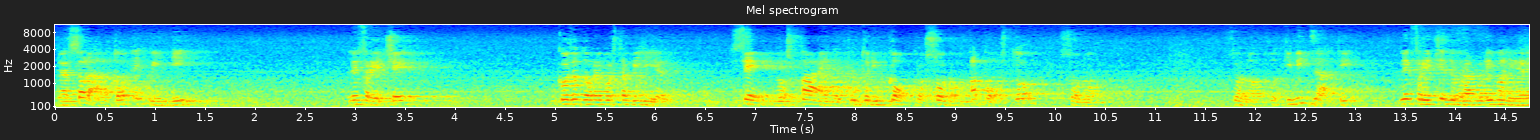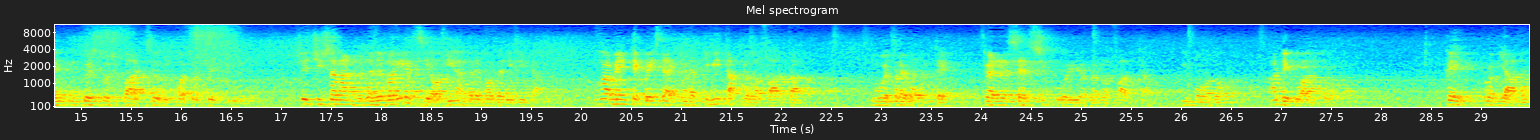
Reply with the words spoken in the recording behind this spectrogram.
verso l'alto e quindi le frecce cosa dovremo stabilire? Se lo spine e il punto di incocco sono a posto, sono, sono ottimizzati, le frecce dovranno rimanere in questo spazio di 4 cm se ci saranno delle variazioni andremo a verificare. Ovviamente questa è un'attività che va fatta due o tre volte per essere sicuri di averla fatta in modo adeguato. Ok, proviamo.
